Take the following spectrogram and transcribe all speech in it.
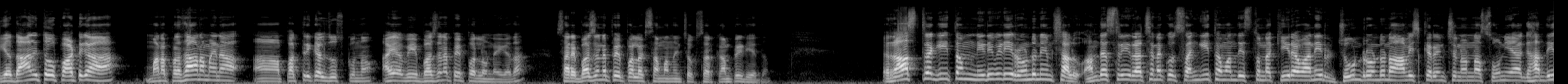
ఇక దానితో పాటుగా మన ప్రధానమైన పత్రికలు చూసుకుందాం. అవి అవి భజన పేపర్లు ఉన్నాయి కదా. సరే భజన పేపర్లకు సంబంధించి ఒకసారి కంప్లీట్ చేద్దాం. రాష్ట్ర గీతం నిడివిడి రెండు నిమిషాలు. అందశ్రీ రచనకు సంగీతం అందిస్తున్న కీరవాణి జూన్ రెండున ఆవిష్కరించనున్న సోనియా గాంధీ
